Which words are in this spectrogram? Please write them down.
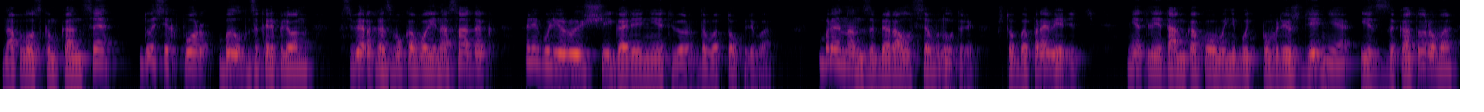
На плоском конце до сих пор был закреплен сверхзвуковой насадок, регулирующий горение твердого топлива. Бреннан забирался внутрь, чтобы проверить, нет ли там какого-нибудь повреждения, из-за которого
